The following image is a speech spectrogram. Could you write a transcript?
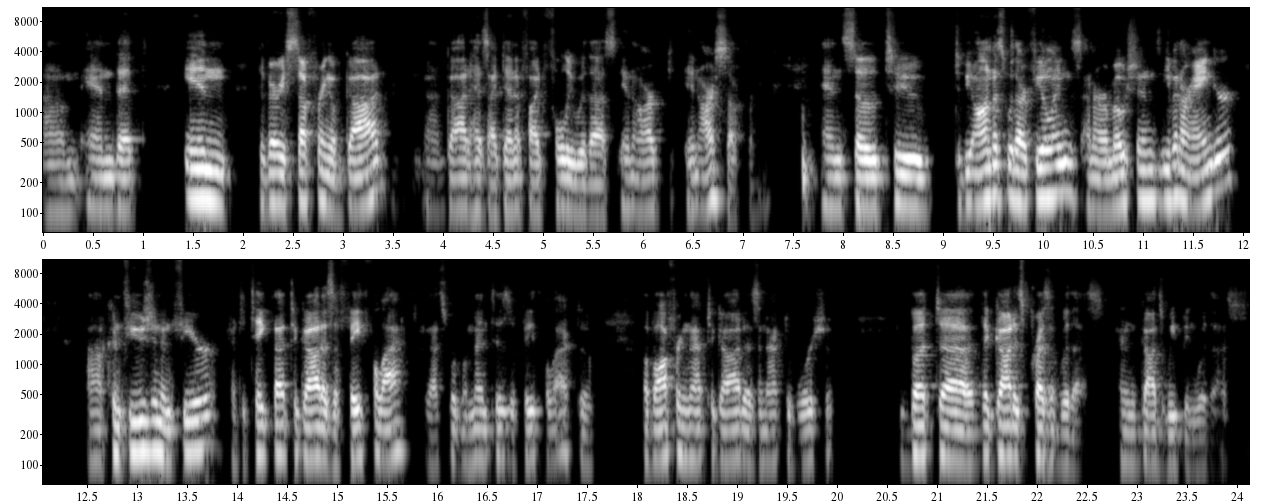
um, and that in the very suffering of God, uh, God has identified fully with us in our in our suffering. And so to to be honest with our feelings and our emotions, even our anger, uh, confusion and fear, and to take that to God as a faithful act. That's what lament is a faithful act of, of offering that to God as an act of worship. But uh, that God is present with us and God's weeping with us.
